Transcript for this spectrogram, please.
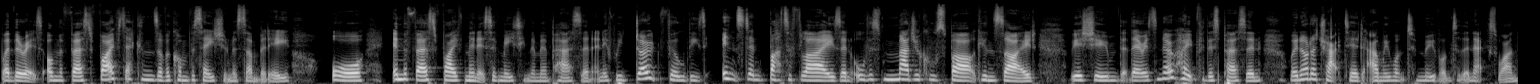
whether it's on the first five seconds of a conversation with someone somebody or in the first five minutes of meeting them in person. And if we don't feel these instant butterflies and all this magical spark inside, we assume that there is no hope for this person, we're not attracted, and we want to move on to the next one.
